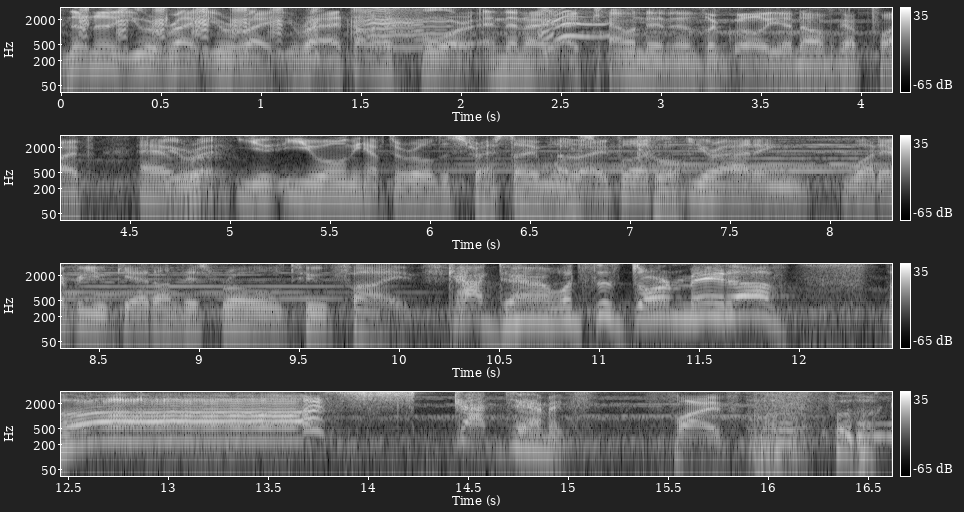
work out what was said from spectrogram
No, no, you were right. You were right. You're right. I thought I had four, and then I, I counted, and I was like, well, yeah, no, I've got five. So Uh, you're right. you, you only have to roll the stress die once, right, but cool. you're adding whatever you get on this roll to five. God damn it! What's this door made of? Ah! sh- God damn it! Five. Oh, fuck.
